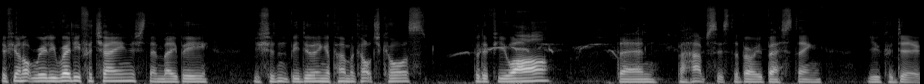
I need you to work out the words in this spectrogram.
if you're not really ready for change, then maybe you shouldn't be doing a permaculture course. But if you are, then perhaps it's the very best thing you could do.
